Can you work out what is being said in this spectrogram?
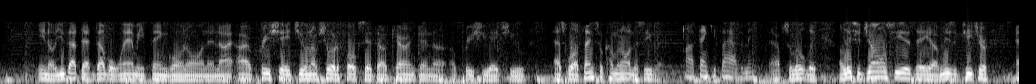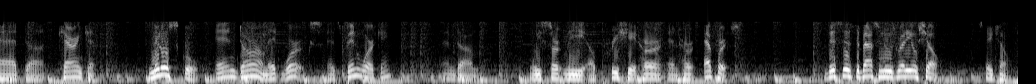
you know, you got that double whammy thing going on, and I, I appreciate you, and I'm sure the folks at uh, Carrington uh, appreciate you as well. Thanks for coming on this evening. Uh, thank you for having me. Absolutely. Alicia Jones, she is a uh, music teacher at uh, Carrington Middle School in Durham. It works. It's been working, and um, we certainly appreciate her and her efforts. This is the Batchelor News Radio Show. Stay tuned.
